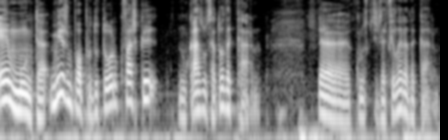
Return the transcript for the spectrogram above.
é muita, mesmo para o produtor, o que faz que, no caso, o setor da carne, uh, como se diz, da fileira da carne,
